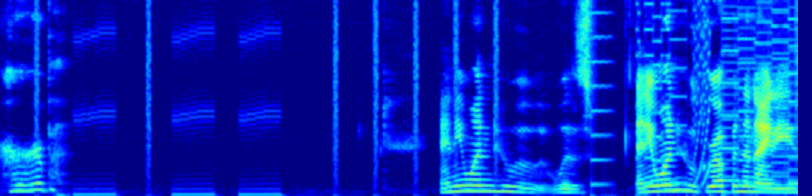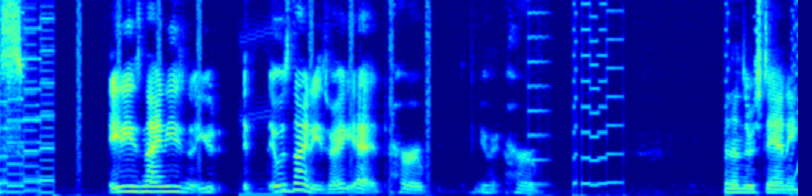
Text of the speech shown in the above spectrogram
Herb? Anyone who was... Anyone who grew up in the 90s, 80s, 90s, you, it, it was 90s, right? Yeah, Herb. You, Herb. And then there's Danny.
